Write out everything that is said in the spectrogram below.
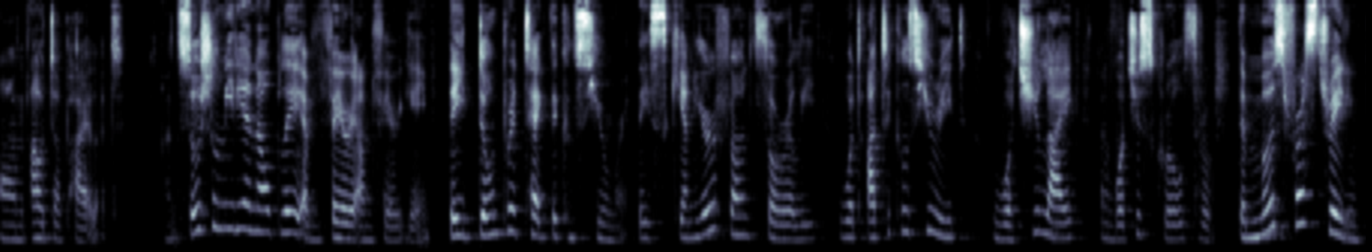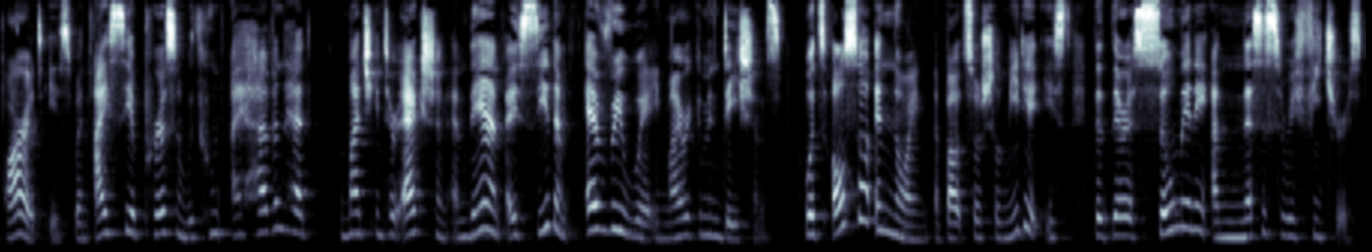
on autopilot. And social media now play a very unfair game. They don't protect the consumer. They scan your phone thoroughly, what articles you read, what you like, and what you scroll through. The most frustrating part is when I see a person with whom I haven't had much interaction and then I see them everywhere in my recommendations. What's also annoying about social media is that there are so many unnecessary features.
